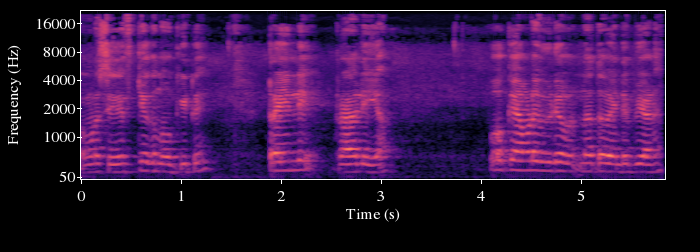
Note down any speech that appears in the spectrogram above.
നമ്മുടെ സേഫ്റ്റി ഒക്കെ നോക്കിയിട്ട് ട്രെയിനിൽ ട്രാവൽ ചെയ്യാം. ഓക്കെ നമ്മുടെ വീഡിയോ ഇന്നത്തെ വൈൻഡപ്പ് ചെയ്യാണ്.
